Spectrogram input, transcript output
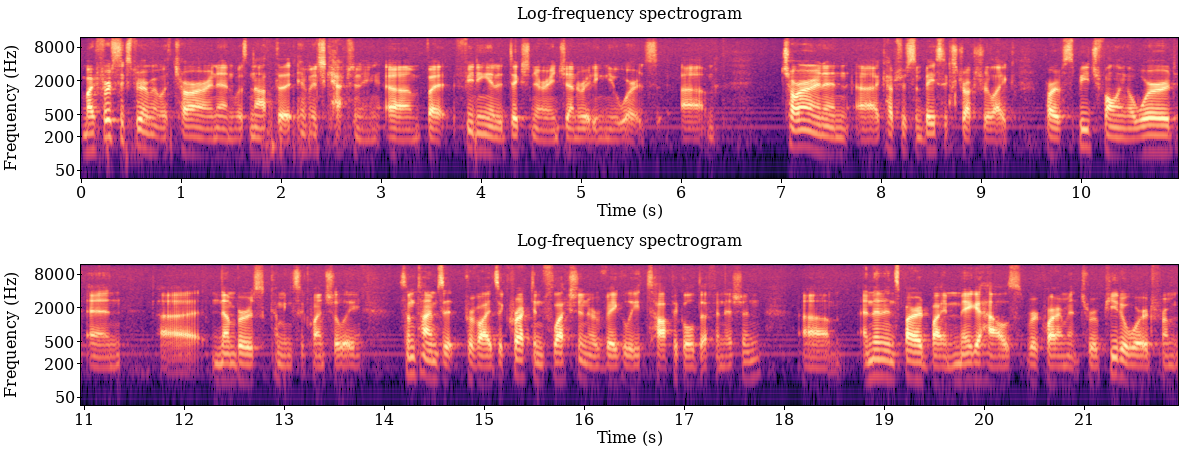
my first experiment with charRNN was not the image captioning, um, but feeding in a dictionary and generating new words. Um, charRNN uh, captures some basic structure like part of speech following a word and uh, numbers coming sequentially. Sometimes it provides a correct inflection or vaguely topical definition. Um, and then inspired by MegaHal's requirement to repeat a word from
